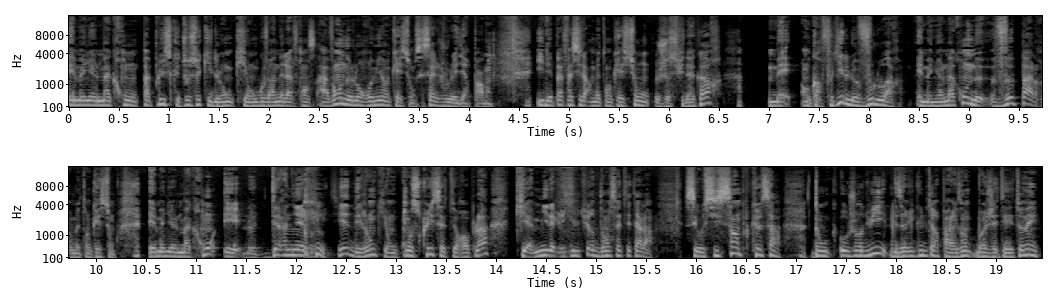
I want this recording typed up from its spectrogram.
Emmanuel Macron, pas plus que tous ceux qui, ont, qui ont gouverné la France avant, ne l'ont remis en question. C'est ça que je voulais dire, pardon. Il n'est pas facile à remettre en question, je suis d'accord Mais encore faut-il le vouloir. Emmanuel Macron ne veut pas le remettre en question. Emmanuel Macron est le dernier héritier des gens qui ont construit cette Europe-là, qui a mis l'agriculture dans cet état-là. C'est aussi simple que ça. Donc aujourd'hui, les agriculteurs, par exemple, moi j'étais étonné,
